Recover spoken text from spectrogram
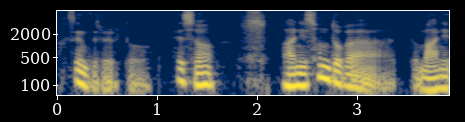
학생들을 또 해서 많이 선도가 또 많이 아,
